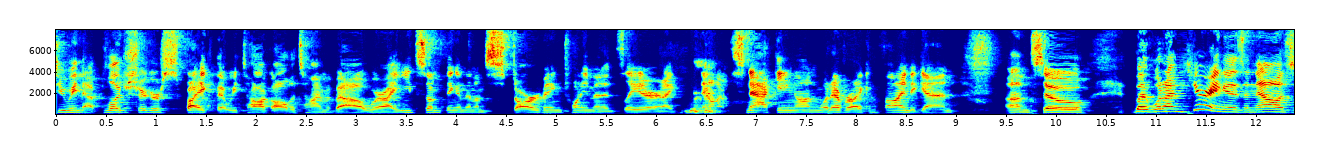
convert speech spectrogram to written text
doing that blood sugar spike that we talk all the time about where i eat something and then i'm starving 20 minutes later and i now i'm snacking on whatever i can find again. Um, so but what i'm hearing is and now as,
